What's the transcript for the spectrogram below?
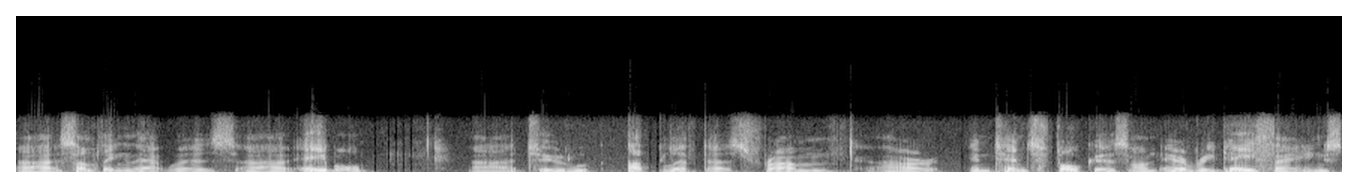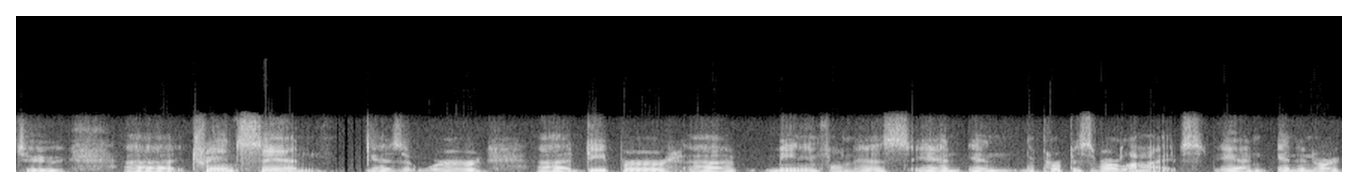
uh, something that was uh, able uh, to uplift us from our intense focus on everyday things to uh, transcend as it were, uh, deeper meaningfulness in, in the purpose of our lives and, and in our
